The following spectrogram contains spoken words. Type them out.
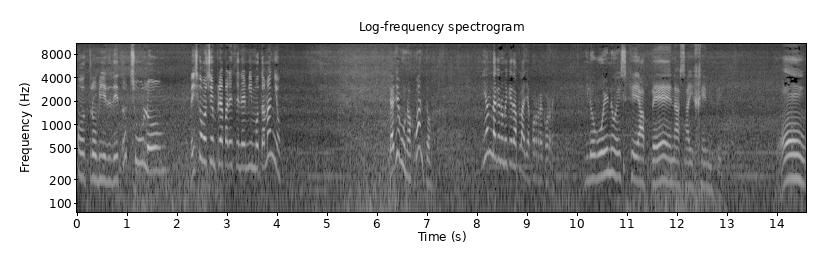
Otro verdito chulo. ¿Veis cómo siempre aparece en el mismo tamaño? Ya llevo unos cuantos. Y anda que no me queda playa por recorrer. Y lo bueno es que apenas hay gente. Bien.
